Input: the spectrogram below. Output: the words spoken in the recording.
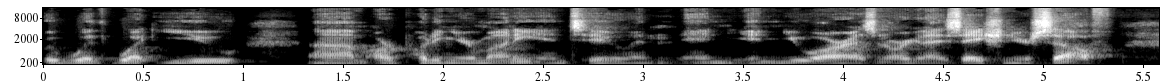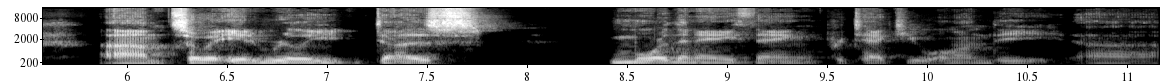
with what you um, are putting your money into and and and you are as an organization yourself. Um, so it really does more than anything protect you on the uh,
